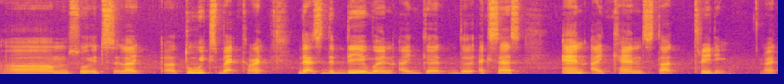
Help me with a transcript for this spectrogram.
Um, so it's like uh, two weeks back right? That's the day when I get the access and I can start trading right?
